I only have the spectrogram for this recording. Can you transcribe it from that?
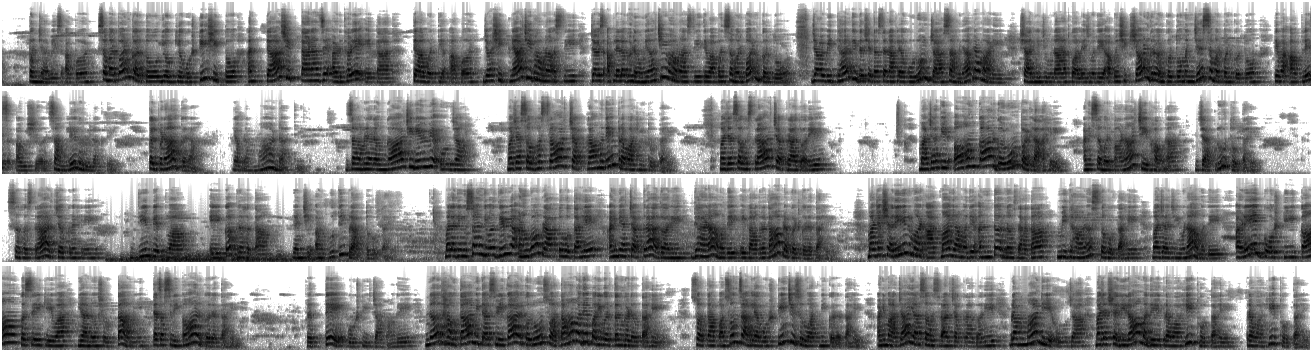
पण ज्यावेळेस आपण समर्पण करतो योग्य गोष्टी शिकतो आणि त्या शिकताना जे अडथळे येतात त्यावरती आपण जेव्हा शिकण्याची भावना असती ज्यावेळेस आपल्याला घडवण्याची भावना असते तेव्हा आपण समर्पण करतो. ज्यावेळी विद्यार्थी दशेत असताना आपल्या गुरूंच्या सांगण्याप्रमाणे शालेय जीवनात कॉलेजमध्ये आपण शिक्षण ग्रहण करतो म्हणजेच समर्पण करतो तेव्हा आपलेच आयुष्य चांगले घडू लागते. कल्पना करा या ब्रह्मांडातील जांभळ्या रंगाची दिव्य ऊर्जा माझ्या सहस्रा चक्रामध्ये प्रवाहित होत आहे. माझ्या सहस्रार चक्राद्वारे माझ्यातील अहंकार गळून पडला आहे आणि समर्पणाची भावना जागृत होत आहे. सहस्रार चक्र हे दिव्यत्वा एकग्रहता यांची अनुभूती प्राप्त होत आहे. मला दिवसांदिवस दिव्य अनुभव प्राप्त होत आहे आणि मी या चक्राद्वारे ध्यानामध्ये एकाग्रता प्रकट करत आहे. माझे शरीर मन आत्मा यामध्ये अंतर न राहता मी ध्यानस्थ होत आहे. माझ्या जीवनामध्ये अनेक गोष्टी का कसे केव्हा या न शोधता मी त्याचा स्वीकार करत आहे. प्रत्येक गोष्टीच्या मागे न धावता मी त्या स्वीकार करून स्वतःमध्ये परिवर्तन घडवत आहे. स्वतःपासून चांगल्या गोष्टींची सुरुवात मी करत आहे आणि माझ्या या सहस्रार चक्राद्वारे ब्रह्मांडीय ऊर्जा माझ्या शरीरामध्ये प्रवाहित होत आहे प्रवाहित होत आहे.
